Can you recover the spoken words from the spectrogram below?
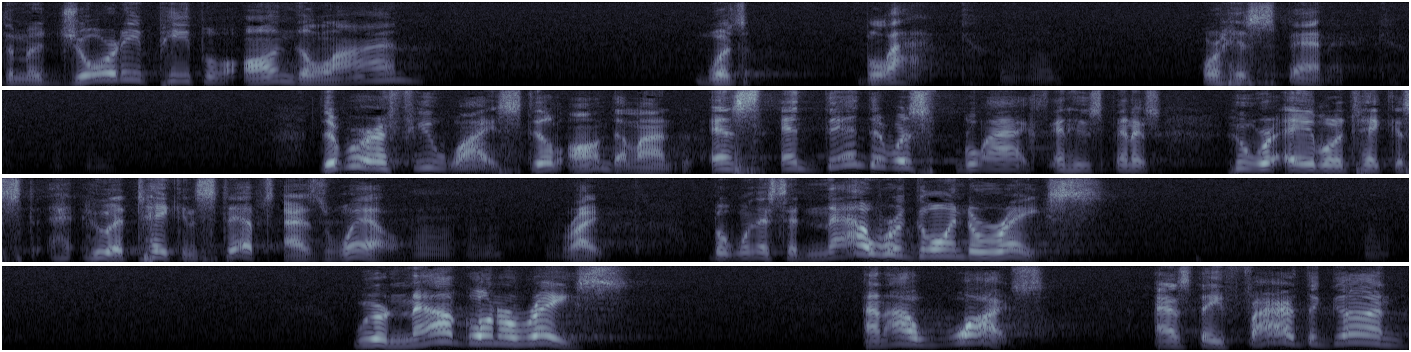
the majority of people on the line was black mm-hmm. or Hispanic. There were a few whites still on that line. And, and then there was blacks and Hispanics who were able to take a, who had taken steps as well. Mm-hmm. Right. But when they said, now we're going to race, we're now going to race. And I watched as they fired the gun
